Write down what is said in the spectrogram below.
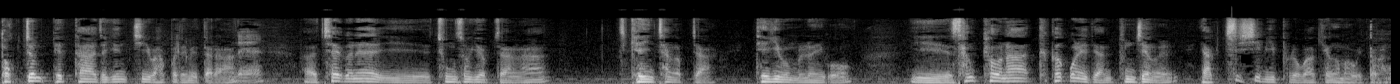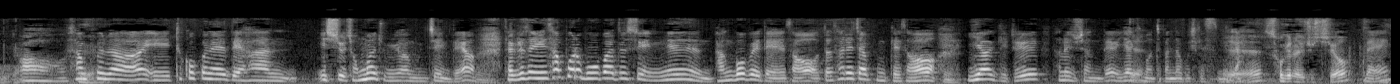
독점 배타적인 지위가 확보됨에 따라 네. 어, 최근에 이 중소기업자나 개인 창업자, 대기업은 물론이고 이 상표나 특허권에 대한 분쟁을 약 72%가 경험하고 있다고 합니다. 아, 상표나 이 특허권에 대한 이슈 정말 중요한 문제인데요. 자, 그래서 이 상표를 보호받을 수 있는 방법에 대해서 어떤 사례자분께서 이야기를 전해주셨는데요. 이야기 예. 먼저 만나보시겠습니다. 예, 소개를 해주시죠. 네.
